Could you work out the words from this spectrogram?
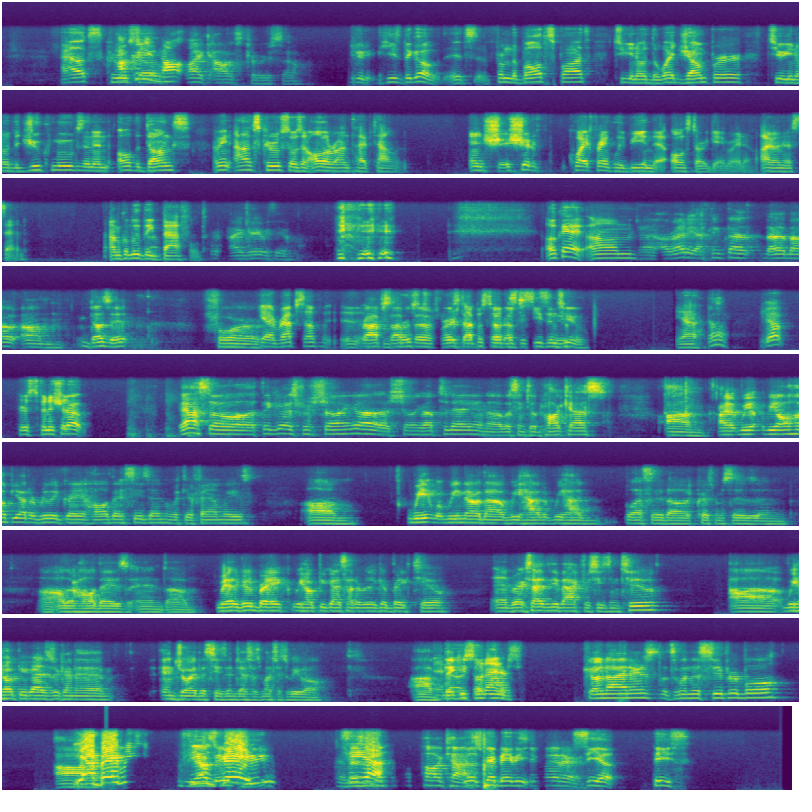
Alex Caruso. How can you not like Alex Caruso? Dude, he's the goat. It's from the bald spot to you know the wet jumper to you know the juke moves and then all the dunks. I mean, Alex Caruso is an all-around type talent, and sh- should quite frankly be in the All-Star game right now. I don't understand. I'm completely Yeah. baffled. I agree with you. okay. Um. Uh, alrighty, I think that that about um does it for Yeah. Wraps up. Uh, Wraps up first, the first first episode episode of season season two. Yeah. Yep. Chris, finish it up. Yeah, so uh, thank you guys for showing uh showing up today and uh, listening to the podcast. Um, I, we we all hope you had a really great holiday season with your families. Um, we we know that we had we had blessed uh, Christmases and uh, other holidays, and um, we had a good break. We hope you guys had a really good break too, and we're excited to be back for season two. Uh, we hope you guys are gonna enjoy the season just as much as we will. Um, And, thank uh, you so go Niners. much. Go Niners! Let's win the Super Bowl. Uh, yeah, baby. Feels yeah, great. And See ya. has been the Podcast. Feels great, baby. See you later. See ya. Peace.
